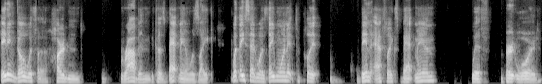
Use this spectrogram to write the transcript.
they didn't go with a hardened Robin because Batman was like what they said was they wanted to put Ben Affleck's Batman with Burt Ward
